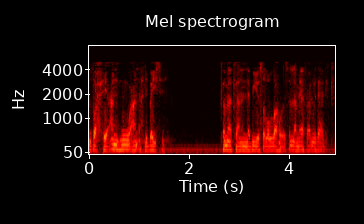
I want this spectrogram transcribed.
يضحي عنه وعن أهل بيته كما كان النبي صلى الله عليه وسلم يفعل ذلك.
